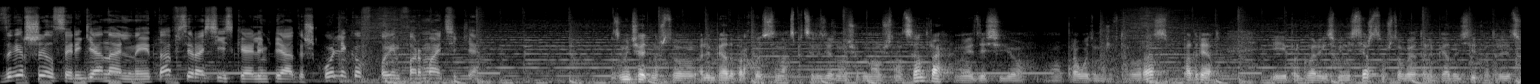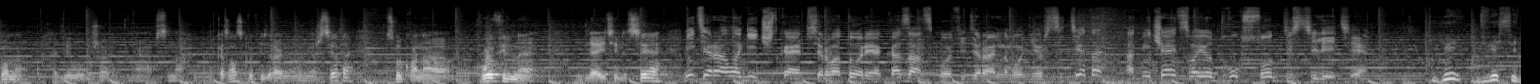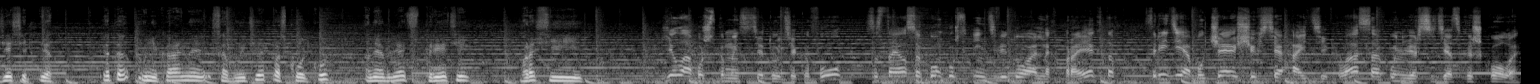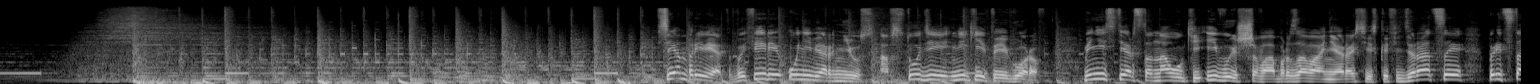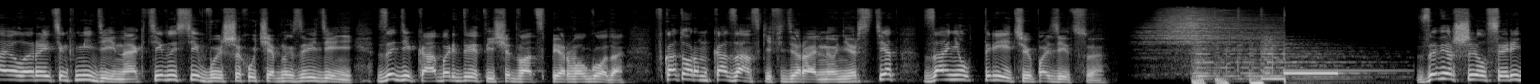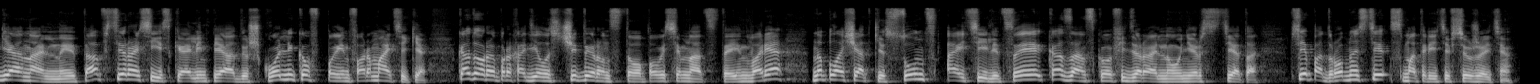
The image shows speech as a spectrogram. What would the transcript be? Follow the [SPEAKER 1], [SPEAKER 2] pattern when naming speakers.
[SPEAKER 1] Завершился региональный этап Всероссийской Олимпиады школьников по информатике.
[SPEAKER 2] Замечательно, что Олимпиада проходит в стенах специализированного учебно-научного центра. Мы здесь ее э, проводим уже второй раз подряд и проговорили с министерством, чтобы эта Олимпиада действительно традиционно проходила уже э, в стенах Казанского федерального университета, поскольку она профильная для IT-лицея.
[SPEAKER 1] Метеорологическая обсерватория Казанского федерального университета отмечает свое 210-летие.
[SPEAKER 3] Ей 210 лет. Это уникальное событие, поскольку она является третьей в России.
[SPEAKER 1] В Елабужском институте КФУ состоялся конкурс индивидуальных проектов среди обучающихся IT-класса университетской школы. Всем привет! В эфире «Универ News», а в студии Никита Егоров – Министерство науки и высшего образования Российской Федерации представило рейтинг медийной активности высших учебных заведений за декабрь 2021 года, в котором Казанский федеральный университет занял третью позицию. Завершился региональный этап Всероссийской Олимпиады школьников по информатике, которая проходила с 14 по 18 января на площадке СУНЦ IT-лицея Казанского федерального университета. Все подробности смотрите в сюжете.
